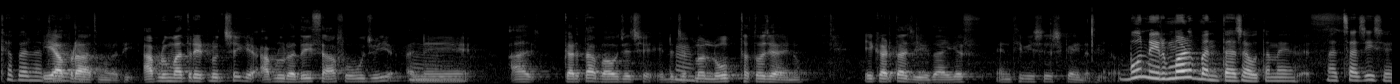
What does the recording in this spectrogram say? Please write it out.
ખબર એ નથી આપણા હાથમાં નથી. આપણું માત્ર એટલું જ છે કે આપણું હૃદય સાફ હોવું જોઈએ અને આ કરતા ભાવ જે છે એટલે જેટલો લોભ થતો જાય એનો એ કરતા જઈએ તો આઈ ગેસ એનાથી વિશેષ કંઈ નથી બહુ નિર્મળ બનતા જાઓ તમે. વાત સાચી છે.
